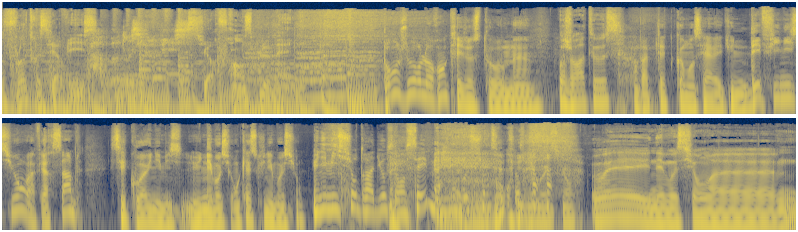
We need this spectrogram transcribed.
votre service. À votre service. Sur France Bleu Maine. Bonjour Laurent Chrysostome. Bonjour à tous. On va peut-être commencer avec une définition, on va faire simple. C'est quoi une, une émotion? Qu'est-ce qu'une émotion? Une émission de radio, on sait, mais une émotion, c'est une émotion. Oui, une émotion. Euh,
